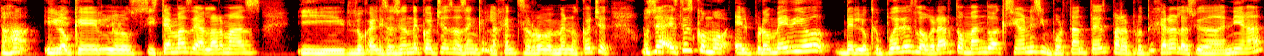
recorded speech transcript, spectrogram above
Ajá. Y Sí. lo que los sistemas de alarmas y localización de coches hacen que la gente se robe menos coches. O sea, este es como el promedio de lo que puedes lograr tomando acciones importantes para proteger a la ciudadanía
